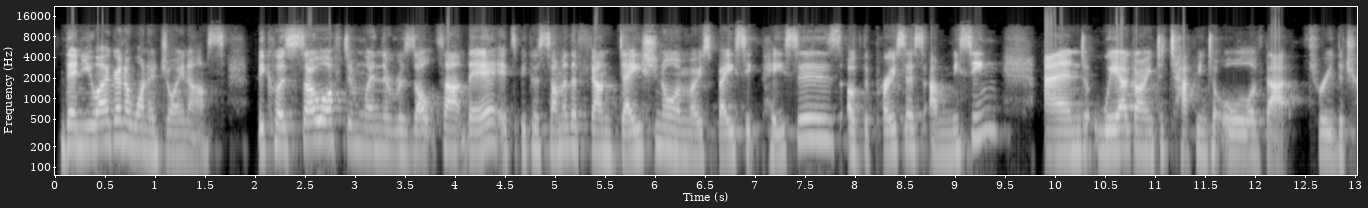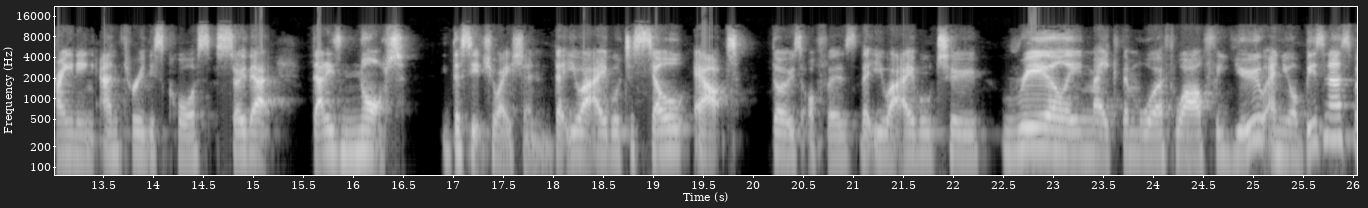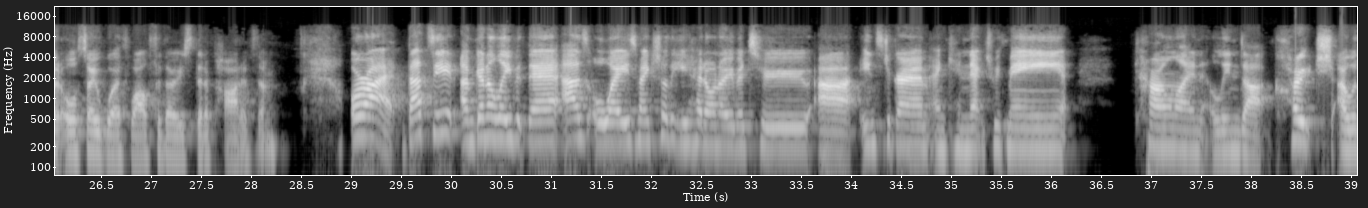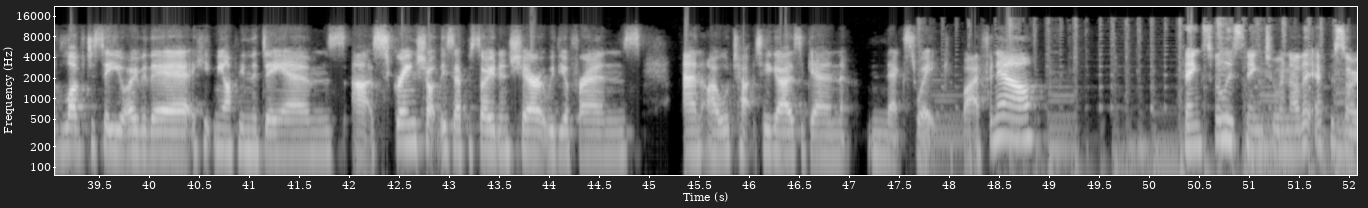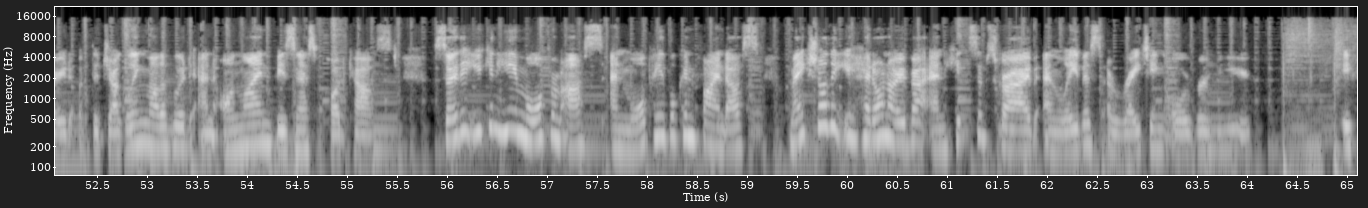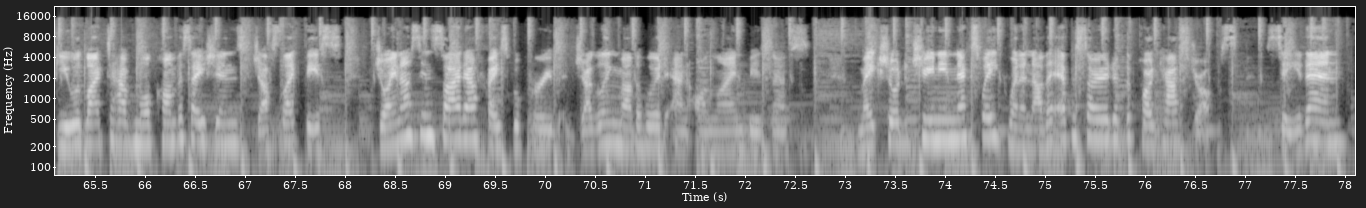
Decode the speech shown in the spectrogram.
then you are going to want to join us because so often when the results aren't there, it's because some of the foundational and most basic pieces of the process are missing. And we are going to tap into all of that through the training and through this course so that that is not the situation that you are able to sell out those offers that you are able to really make them worthwhile for you and your business, but also worthwhile for those that are part of them. All right, that's it. I'm going to leave it there. As always, make sure that you head on over to uh, Instagram and connect with me. Caroline Linda Coach. I would love to see you over there. Hit me up in the DMs, uh, screenshot this episode and share it with your friends. And I will chat to you guys again next week. Bye for now. Thanks for listening to another episode of the Juggling Motherhood and Online Business podcast. So that you can hear more from us and more people can find us, make sure that you head on over and hit subscribe and leave us a rating or review. If you would like to have more conversations just like this, join us inside our Facebook group, Juggling Motherhood and Online Business. Make sure to tune in next week when another episode of the podcast drops. See you then.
